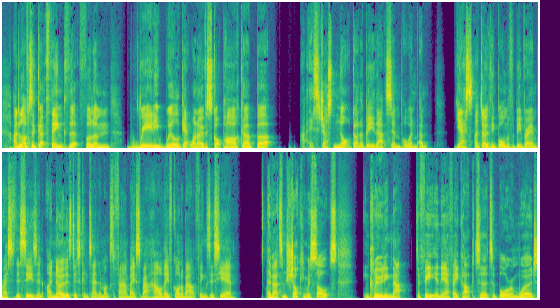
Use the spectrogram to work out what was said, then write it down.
I'd love to get, think that Fulham really will get one over Scott Parker, but it's just not gonna be that simple. And um, yes, I don't think Bournemouth have been very impressive this season. I know there's discontent amongst the fan base about how they've gone about things this year. They've had some shocking results, including that defeat in the FA Cup to to Boreham Wood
